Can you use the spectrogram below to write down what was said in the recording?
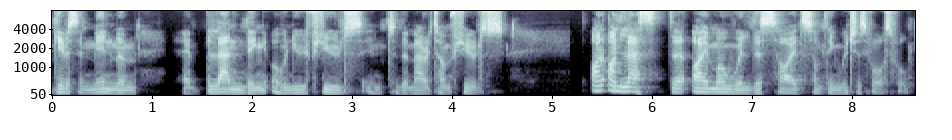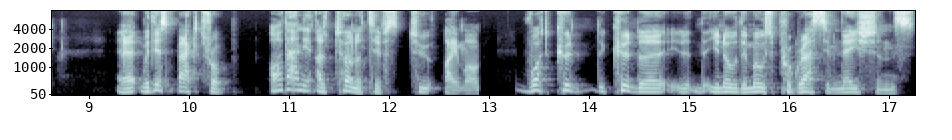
gives a minimum uh, blending of new fuels into the maritime fuels, Un unless the IMO will decide something which is forceful. Uh, with this backdrop, are there any alternatives to IMO? What could could uh, you know the most progressive nations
